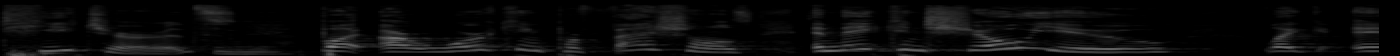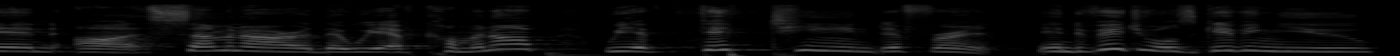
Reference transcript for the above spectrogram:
teachers, mm-hmm. but are working professionals, and they can show you like in a seminar that we have coming up, we have 15 different individuals giving you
